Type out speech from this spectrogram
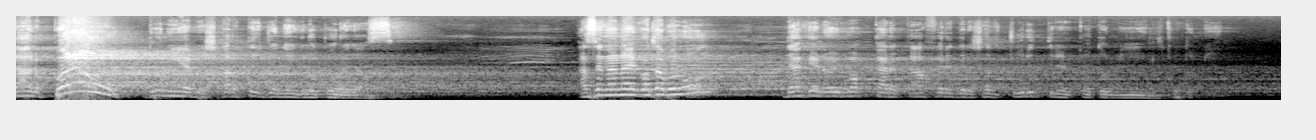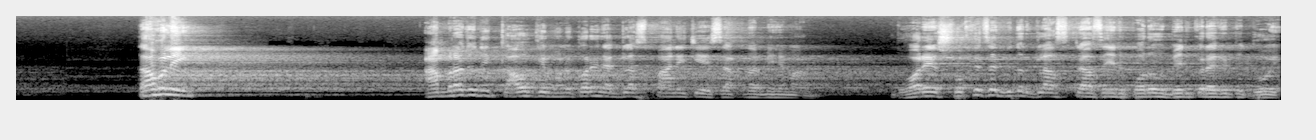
তারপরেও দুনিয়াবি স্বার্থের জন্য এগুলো করে যাচ্ছে। আছে না নাই কথা বলুন? দেখেন ওই মক্কার কাফেরদের সাথে চরিত্রের কত মিল কত মিল। তাহলে আমরা যদি কাউকে মনে করেন এক গ্লাস পানি চেয়েছে আপনার মেহমান, ঘরে শোকেসের ভিতর গ্লাসটা আছে, এরপরেও বের করে আগে একটু ধোই।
